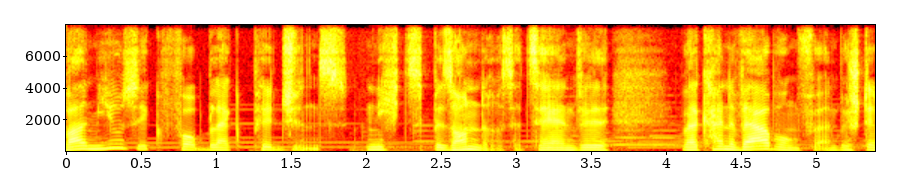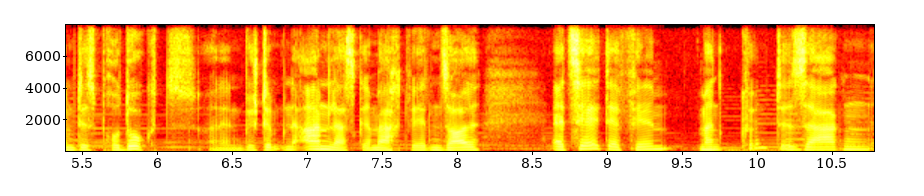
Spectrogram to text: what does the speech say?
Weil Music for Black Pigeons nichts Besonderes erzählen will, weil keine Werbung für ein bestimmtes Produkt, einen bestimmten Anlass gemacht werden soll, erzählt der Film, man könnte sagen,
